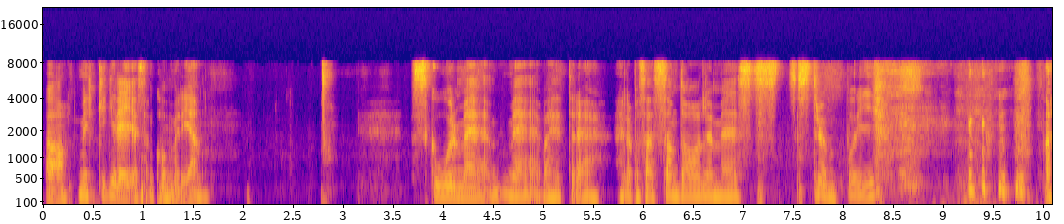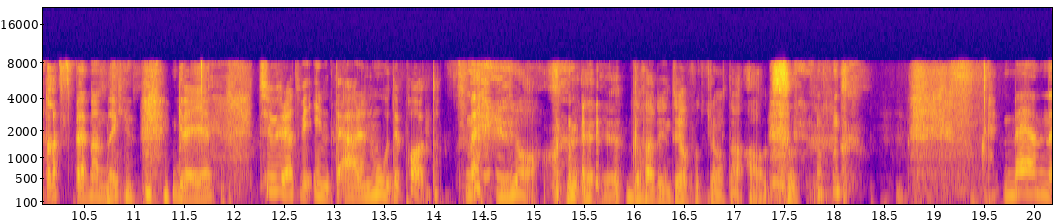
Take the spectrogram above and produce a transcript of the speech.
ja, mycket grejer som kommer igen. Skor med, med vad heter det, eller på så här, sandaler med strumpor i. Alla spännande grejer. Tur att vi inte är en modepodd. Nej. Ja, då hade inte jag fått prata alls. Men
